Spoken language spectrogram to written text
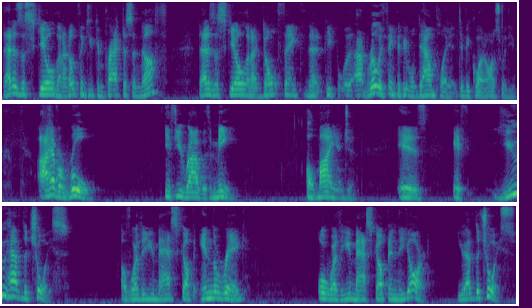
That is a skill that I don't think you can practice enough. That is a skill that I don't think that people, I really think that people downplay it, to be quite honest with you. I have a rule if you ride with me on my engine is if you have the choice of whether you mask up in the rig or whether you mask up in the yard. You have the choice.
